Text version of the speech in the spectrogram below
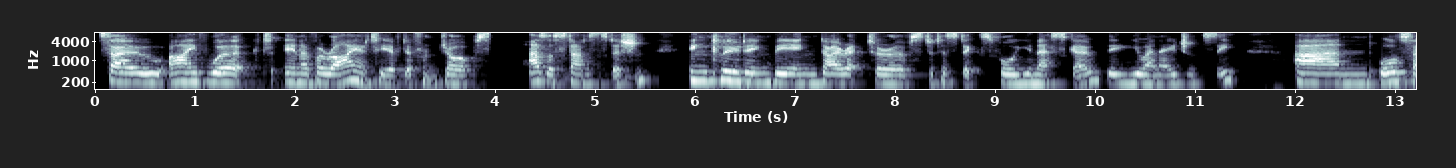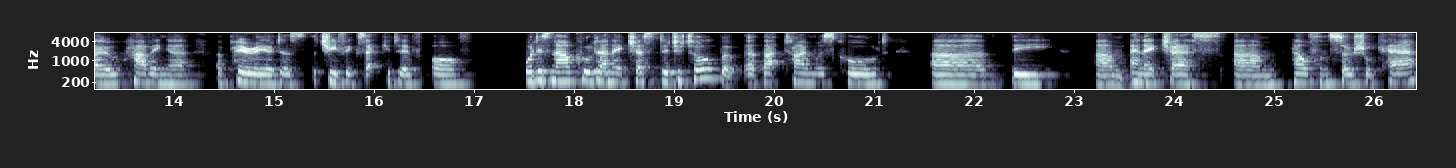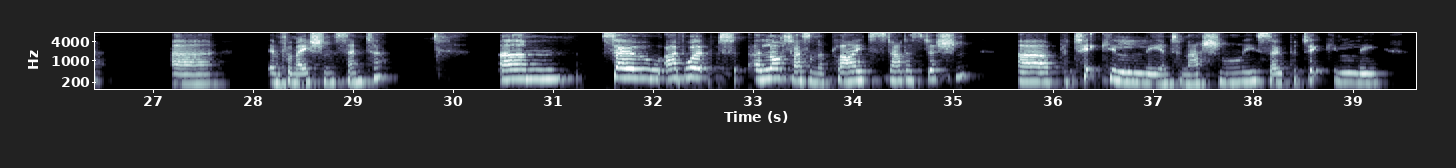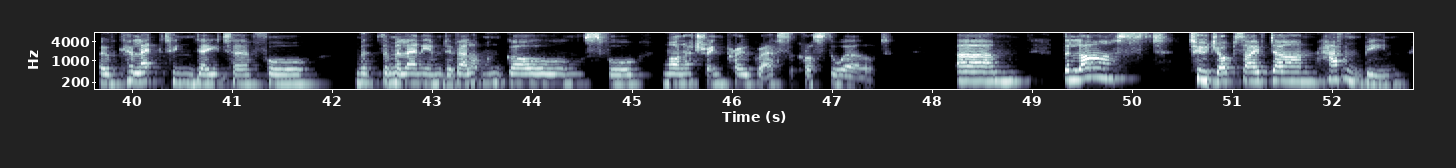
So, I've worked in a variety of different jobs as a statistician including being director of statistics for UNESCO, the UN agency, and also having a, a period as the chief executive of what is now called NHS Digital, but at that time was called uh, the um, NHS um, Health and Social Care uh, Information Centre. Um, so I've worked a lot as an applied statistician uh, particularly internationally, so particularly over collecting data for the Millennium Development Goals, for monitoring progress across the world. Um, the last two jobs I've done haven't been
